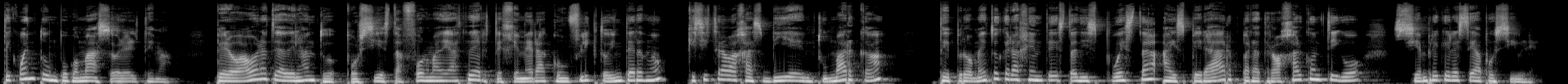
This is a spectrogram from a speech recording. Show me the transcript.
te cuento un poco más sobre el tema. Pero ahora te adelanto, por si esta forma de hacer te genera conflicto interno, que si trabajas bien tu marca, te prometo que la gente está dispuesta a esperar para trabajar contigo siempre que les sea posible.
